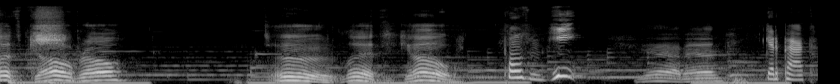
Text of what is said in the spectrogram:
Let's go, bro. Dude, let's go. Pull some heat. Yeah, man. Get a pack.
